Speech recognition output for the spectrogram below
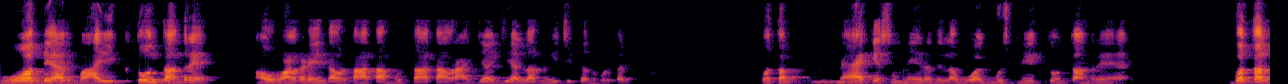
ಓದ್ದೆ ಅದು ಬಾಯಿ ಇಕ್ತು ಅಂತ ಅಂದ್ರೆ ಅವ್ರ ಒಳಗಡೆಯಿಂದ ಅವ್ರ ತಾತ, ಮುತ್ತಾತ, ಅವ್ರ ಅಜ್ಜ, ಅಜ್ಜಿ ಎಲ್ಲರನ್ನೂ ಈಚೆಗೆ ತಂದು ಬಿಡ್ತಾರೆ. ಗೊತ್ತಲ್ಲ? ಮ್ಯಾಕೆ ಸುಮ್ಮನೆ ಇರೋದಿಲ್ಲ. ಹೋಗಿ ಮುಷ್ಣಿ ಇತ್ತು ಅಂತಂದ್ರೆ ಗೊತ್ತಲ್ಲ?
